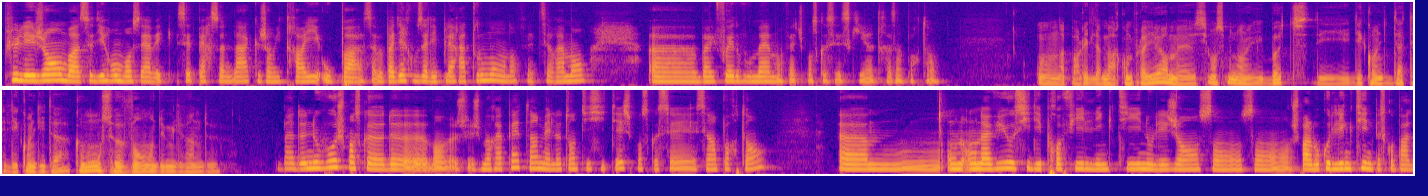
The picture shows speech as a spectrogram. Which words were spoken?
plus les gens bah, se diront bon c'est avec cette personne-là que j'ai envie de travailler ou pas. Ça ne veut pas dire que vous allez plaire à tout le monde en fait. C'est vraiment euh, bah, il faut être vous-même en fait. Je pense que c'est ce qui est très important. On a parlé de la marque employeur, mais si on se met dans les bottes des, des candidates et des candidats, comment on se vend en 2022 ben de nouveau, je pense que de, bon, je, me répète, hein, mais l'authenticité, je pense que c'est important. Euh, on, a vu aussi des profils LinkedIn où les gens sont, sont je parle beaucoup de LinkedIn parce qu'on parle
